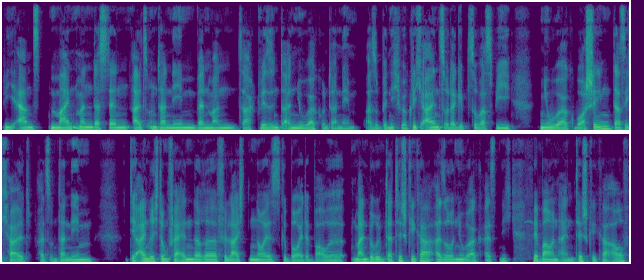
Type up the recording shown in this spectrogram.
wie ernst meint man das denn als Unternehmen, wenn man sagt, wir sind ein New Work Unternehmen? Also bin ich wirklich eins oder gibt es sowas wie New Work Washing, dass ich halt als Unternehmen die Einrichtung verändere, vielleicht ein neues Gebäude baue. Mein berühmter Tischkicker, also New Work heißt nicht, wir bauen einen Tischkicker auf.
